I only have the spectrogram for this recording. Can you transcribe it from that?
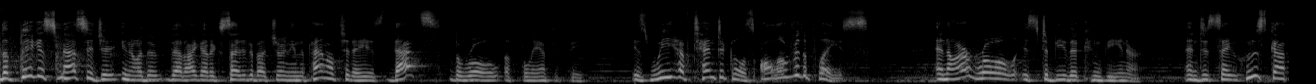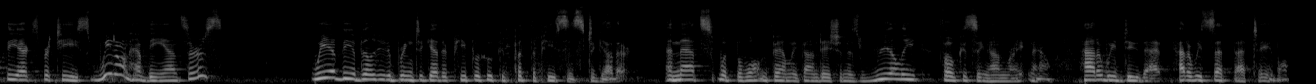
the biggest message, you know, the, that I got excited about joining the panel today is that's the role of philanthropy. Is we have tentacles all over the place, and our role is to be the convener and to say who's got the expertise. We don't have the answers. We have the ability to bring together people who could put the pieces together. And that's what the Walton Family Foundation is really focusing on right now. How do we do that? How do we set that table?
